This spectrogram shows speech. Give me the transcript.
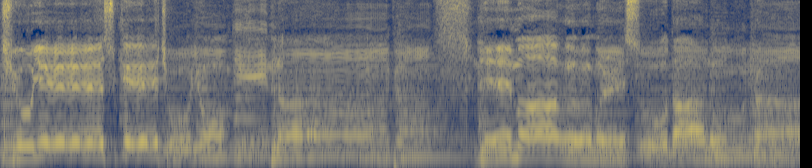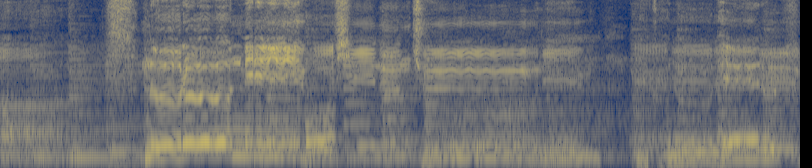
주 예수께 조용히 나가 내 마음을 쏟아놓으라. 늘은 미리 보시는 주님 그는 해를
